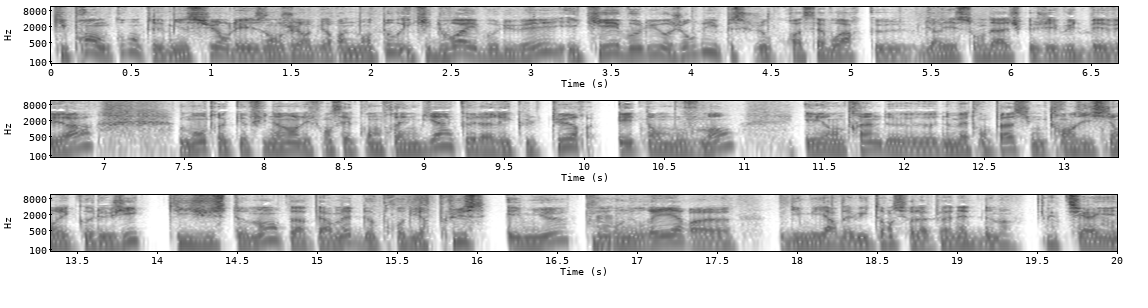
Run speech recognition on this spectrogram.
qui prend en compte, bien sûr, les enjeux environnementaux et qui doit évoluer et qui évolue aujourd'hui. Parce que je crois savoir que le dernier sondage que j'ai vu de BVA montre que finalement les Français comprennent bien que l'agriculture est en mouvement et en train de, de, mettre en place une transition écologique qui, justement, va permettre de produire plus et mieux pour mhm. nourrir euh, 10 milliards d'habitants sur la planète demain. Thierry,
